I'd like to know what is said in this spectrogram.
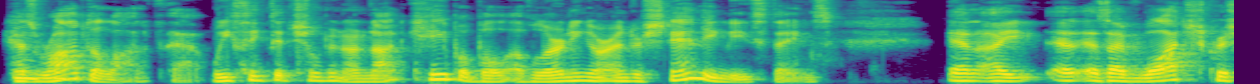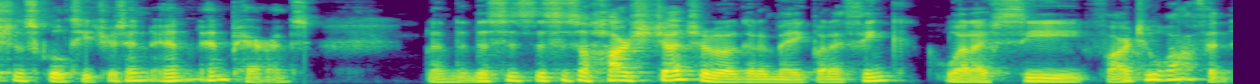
has mm -hmm. robbed a lot of that. We think that children are not capable of learning or understanding these things. And I, as I've watched Christian school teachers and, and, and parents, and this is this is a harsh judgment I'm going to make, but I think what I see far too often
